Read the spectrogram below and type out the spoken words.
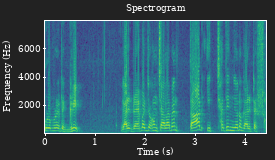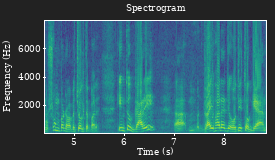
পুরোপুরি একটা গ্রিপ। গাড়ি ড্রাইভার যখন চালাবেন, তার ইচ্ছাধীন যেন গাড়িটা সম্পূর্ণভাবে চলতে পারে। কিন্তু গাড়ি ড্রাইভারের যে অতীত জ্ঞান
